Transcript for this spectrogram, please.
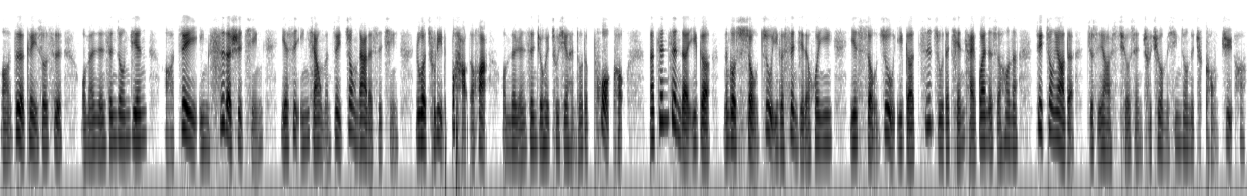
哦，这个可以说是我们人生中间啊最隐私的事情，也是影响我们最重大的事情。如果处理的不好的话，我们的人生就会出现很多的破口。那真正的一个能够守住一个圣洁的婚姻，也守住一个知足的钱财观的时候呢，最重要的就是要求神除去我们心中的恐惧哈。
